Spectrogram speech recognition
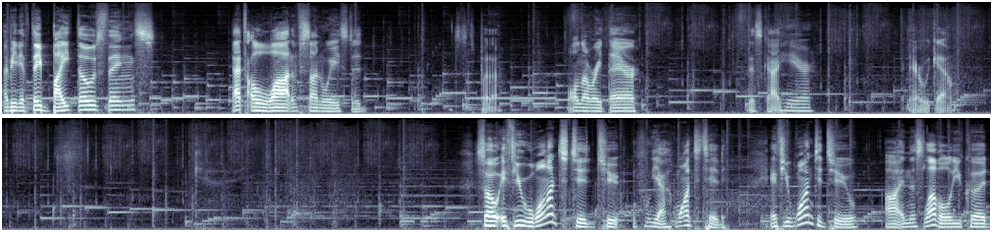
I mean, if they bite those things, that's a lot of sun wasted. Let's just put a walnut right there. This guy here. There we go. So if you wanted to, yeah, wanted, if you wanted to, uh, in this level, you could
